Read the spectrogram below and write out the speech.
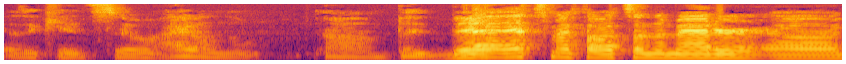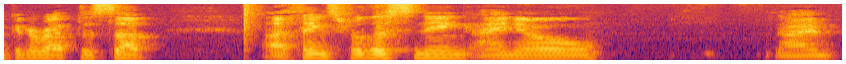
as a kid. So I don't know. Um, but that's my thoughts on the matter. Uh, I'm gonna wrap this up. Uh, thanks for listening. I know I'm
